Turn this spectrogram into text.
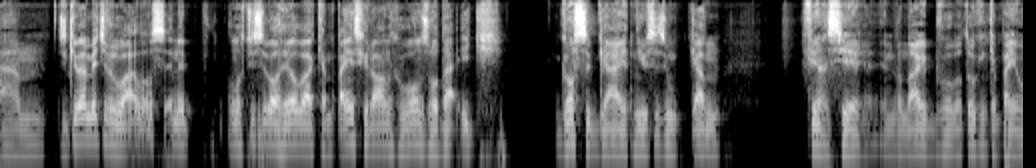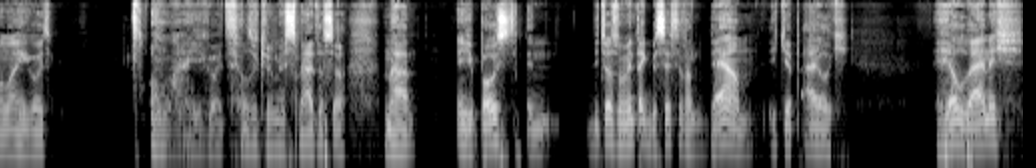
Um, dus ik heb dat een beetje verwaarloosd en heb ondertussen wel heel wat campagnes gedaan, gewoon zodat ik Gossip Guy het nieuwe seizoen kan financieren. En vandaag heb ik bijvoorbeeld ook een campagne online gegooid. Online gegooid, als ik ermee smijt of zo. Maar in gepost. En dit was het moment dat ik besefte van, damn, ik heb eigenlijk heel weinig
